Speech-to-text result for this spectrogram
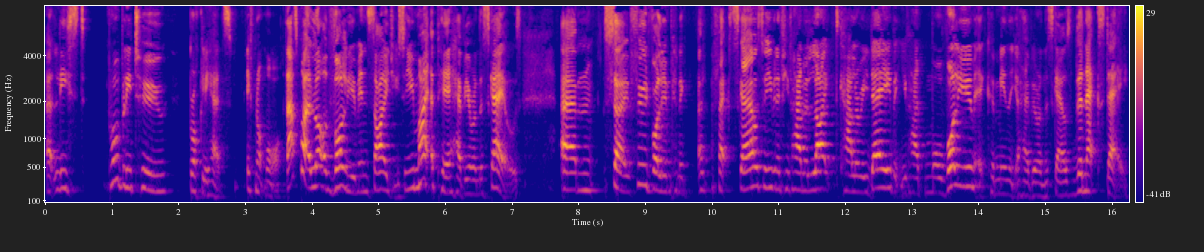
at least probably two broccoli heads, if not more. That's quite a lot of volume inside you. So you might appear heavier on the scales. Um, so food volume can affect scales. So even if you've had a light calorie day, but you've had more volume, it can mean that you're heavier on the scales the next day.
